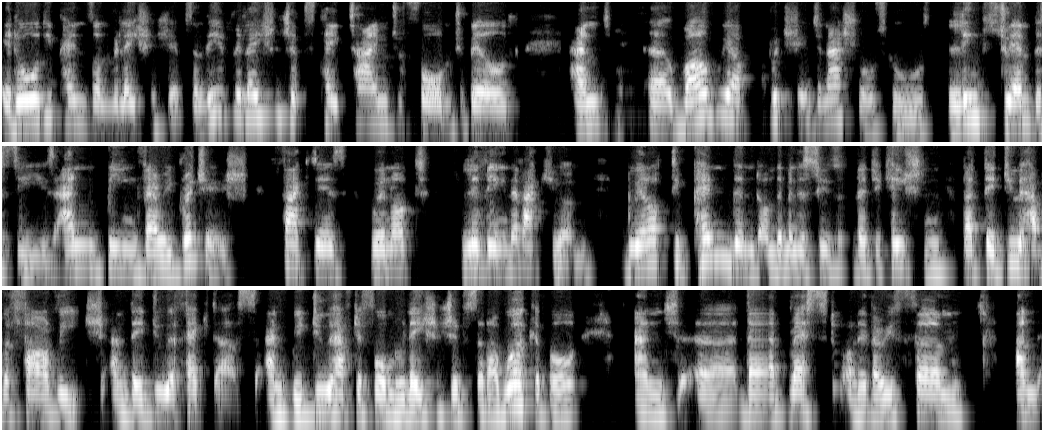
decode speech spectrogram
It all depends on relationships, and these relationships take time to form, to build, and uh, while we are British international schools linked to embassies and being very British, fact is we're not living in a vacuum. We are not dependent on the ministries of education, but they do have a far reach and they do affect us. And we do have to form relationships that are workable and uh, that rest on a very firm and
